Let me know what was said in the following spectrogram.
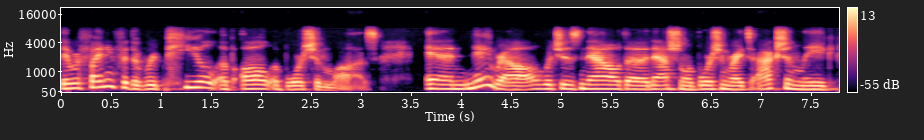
They were fighting for the repeal of all abortion laws. And NARAL, which is now the National Abortion Rights Action League,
